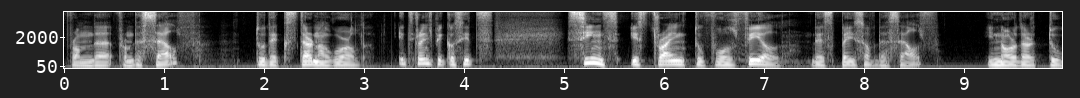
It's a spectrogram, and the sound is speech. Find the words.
from the from the self to the external world. It's strange because it's since it's trying to fulfill the space of the self in order to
